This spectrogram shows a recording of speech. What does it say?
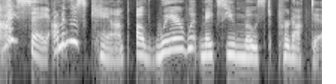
I say I'm in this camp of where what makes you most productive.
